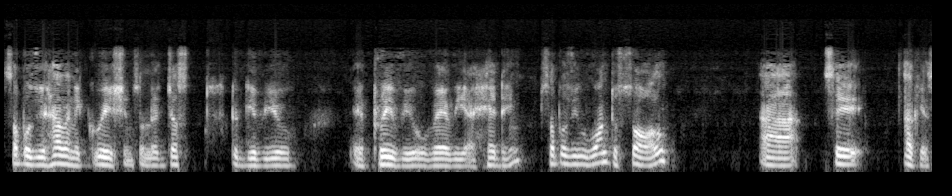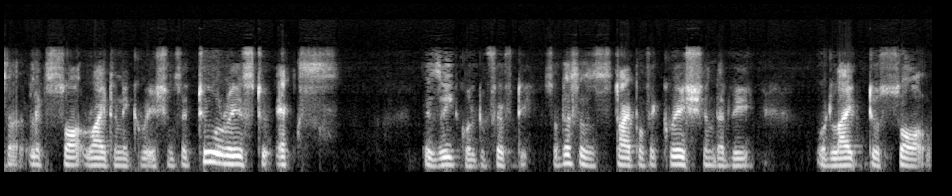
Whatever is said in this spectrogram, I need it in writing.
Suppose you have an equation so let's just to give you a preview where we are heading. Suppose you want to solve uh, say okay so let's write an equation. Say 2 raised to x is equal to 50 so this is type of equation that we would like to solve.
